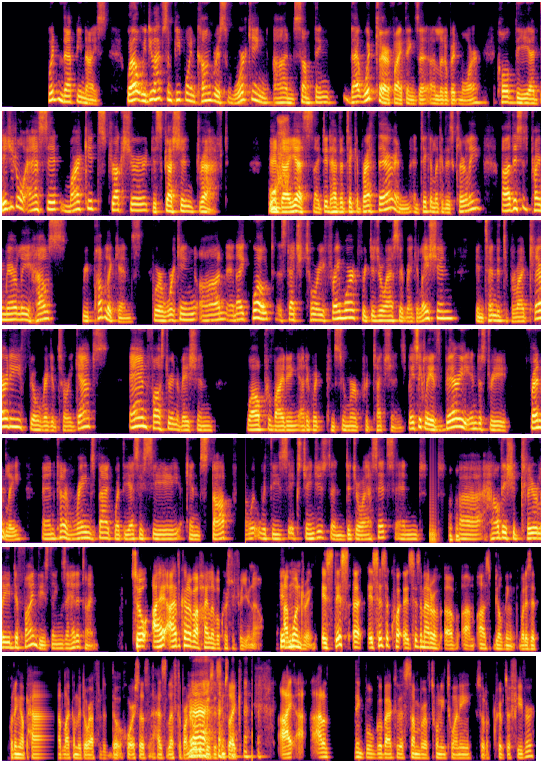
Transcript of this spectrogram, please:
Wouldn't that be nice? Well, we do have some people in Congress working on something that would clarify things a, a little bit more, called the uh, Digital Asset Market Structure Discussion Draft. And uh, yes, I did have to take a breath there and, and take a look at this clearly. Uh, this is primarily House Republicans who are working on, and I quote, a statutory framework for digital asset regulation intended to provide clarity, fill regulatory gaps, and foster innovation while providing adequate consumer protections. Basically, it's very industry friendly and kind of reins back what the SEC can stop w- with these exchanges and digital assets and mm-hmm. uh, how they should clearly define these things ahead of time. So I, I have kind of a high level question for you now. Hit I'm me. wondering, is this uh, is this a is this a matter of, of um, us building what is it putting a padlock on the door after the, the horse has, has left the barn? Because it seems like I I don't think we'll go back to the summer of 2020 sort of crypto fever,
